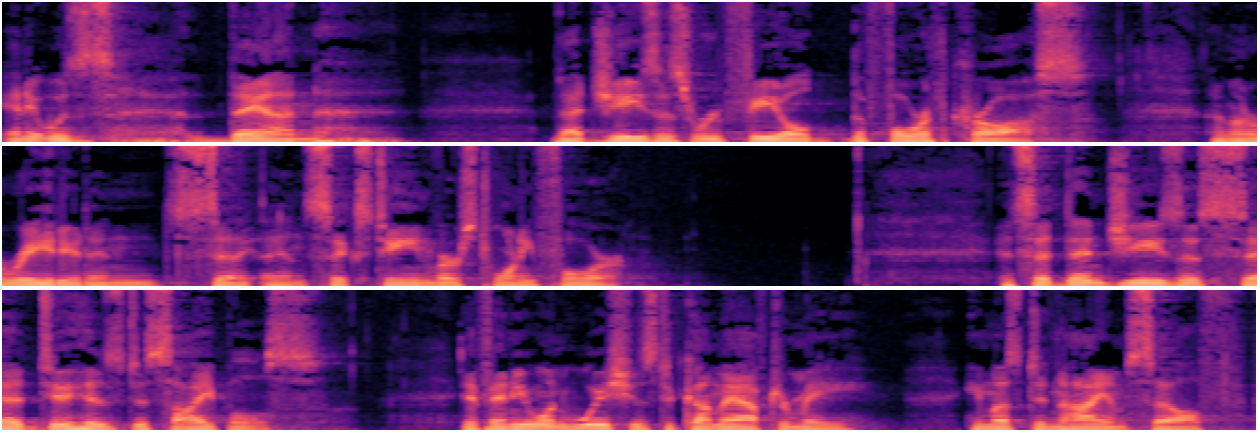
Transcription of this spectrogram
And it was then that Jesus revealed the fourth cross. I'm going to read it in, in 16, verse 24. It said, Then Jesus said to his disciples, If anyone wishes to come after me, he must deny himself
